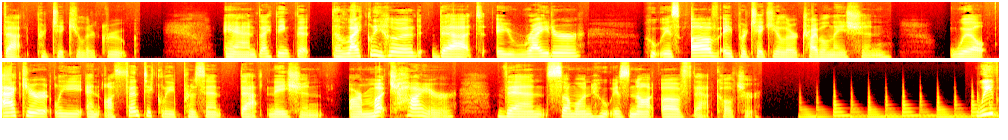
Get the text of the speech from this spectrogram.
that particular group. And I think that the likelihood that a writer who is of a particular tribal nation will accurately and authentically present that nation are much higher than someone who is not of that culture. We've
